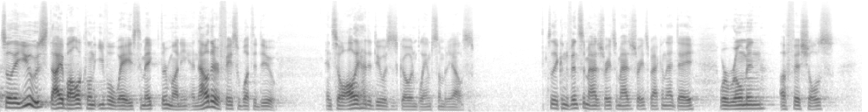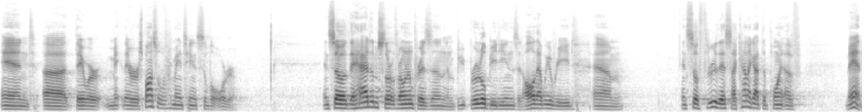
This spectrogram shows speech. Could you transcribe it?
so they used diabolical and evil ways to make their money, and now they're faced with what to do. And so all they had to do was just go and blame somebody else. So they convinced the magistrates. The magistrates back in that day were Roman officials, and uh, they, were, they were responsible for maintaining civil order. And so they had them thrown in prison and brutal beatings and all that we read. Um, and so through this, I kind of got the point of, man,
